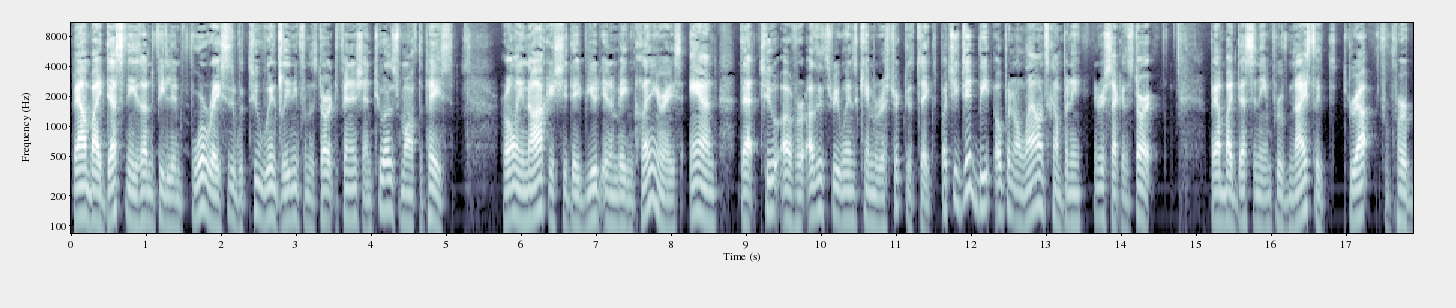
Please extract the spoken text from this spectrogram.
Bound by Destiny is undefeated in four races, with two wins leading from the start to finish and two others from off the pace. Her only knock is she debuted in a maiden claiming race, and that two of her other three wins came in restricted stakes, but she did beat Open Allowance Company in her second start. Bound by Destiny improved nicely throughout from her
